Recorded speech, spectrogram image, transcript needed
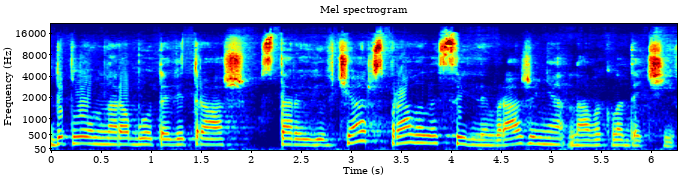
Дипломна робота Вітраж Старий вівчар справила сильне враження на викладачів.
